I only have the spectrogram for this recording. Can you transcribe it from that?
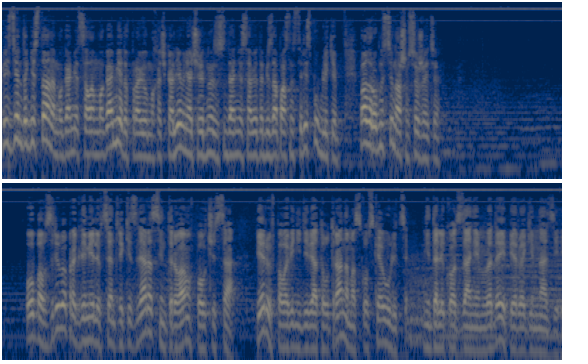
Президент Дагестана Магомед Салам Магомедов провел в Махачкале очередное заседание Совета Безопасности Республики. Подробности в нашем сюжете. Оба взрыва прогремели в центре Кизляра с интервалом в полчаса. Первый в половине девятого утра на Московской улице, недалеко от здания МВД и первой гимназии.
